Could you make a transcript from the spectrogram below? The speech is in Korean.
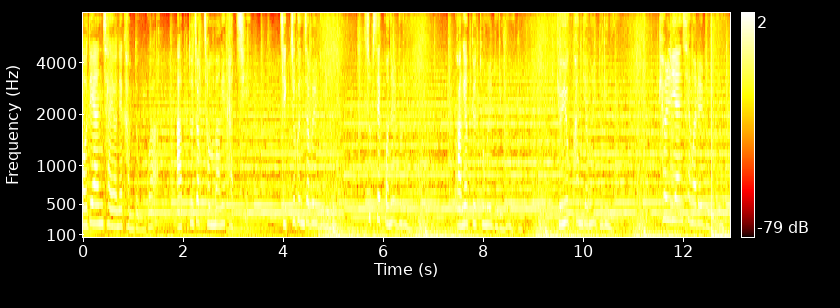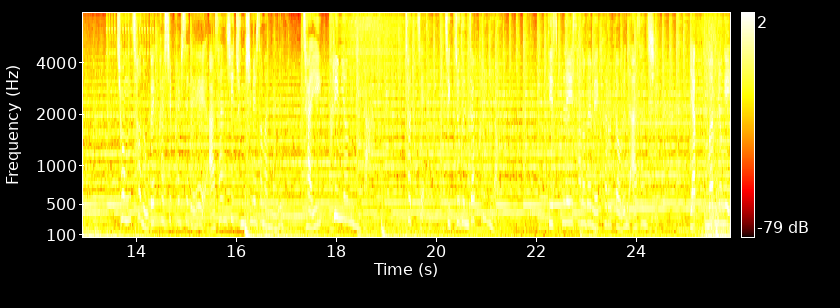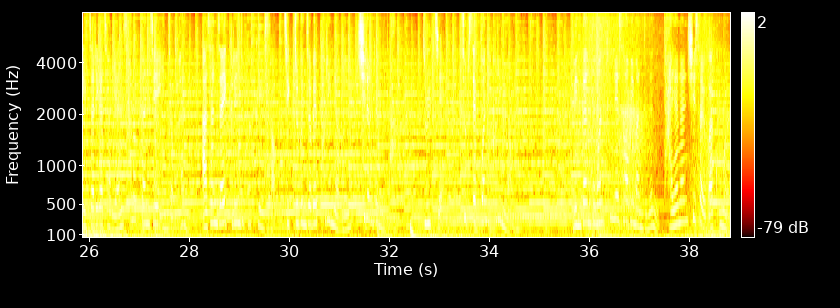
거대한 자연의 감동과 압도적 전망의 가치, 직주 근접을 누리는 숲세권을 누리는 광역교통을 누리는 교육 환경을 누리는 편리한 생활을 누리는 총 1588세대의 아산시 중심에서 만나는 자이 프리미엄입니다. 첫째, 직주 근접 프리미엄. 디스플레이 산업의 메카로 떠오른 아산시. 약 9만 명의 일자리가 자리한 산업단지에 인접한 아산자이 그랜드파크에서 직주 근접의 프리미엄이 실현됩니다. 둘째, 숲세권 프리미엄. 민간공원 특례 사업이 만드는 다양한 시설과 공원,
